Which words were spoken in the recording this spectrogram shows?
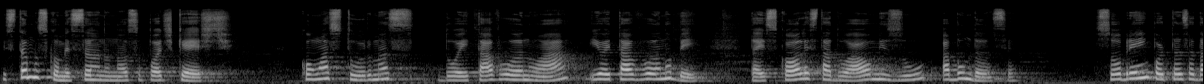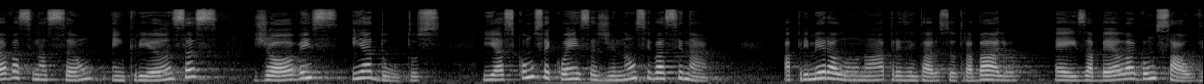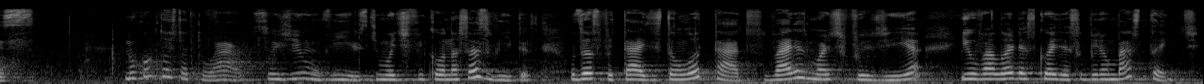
Estamos começando o nosso podcast com as turmas do oitavo ano A e oitavo ano B da Escola Estadual Mizu Abundância sobre a importância da vacinação em crianças, jovens e adultos e as consequências de não se vacinar. A primeira aluna a apresentar o seu trabalho é Isabela Gonçalves. No contexto atual, surgiu um vírus que modificou nossas vidas. Os hospitais estão lotados, várias mortes por dia e o valor das coisas subiram bastante.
